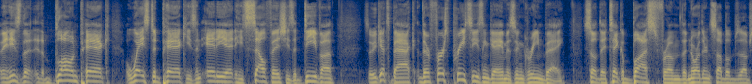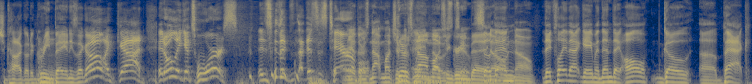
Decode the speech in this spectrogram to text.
I mean, he's the the blown pick, a wasted pick. He's an idiot. He's selfish. He's a diva. So he gets back. Their first preseason game is in Green Bay. So they take a bus from the northern suburbs of Chicago to Green Bay, and he's like, "Oh my God, it only gets worse. This, this is terrible." Yeah, there's not much. In There's not much in Green two. Bay. So no, then no. they play that game, and then they all go uh, back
